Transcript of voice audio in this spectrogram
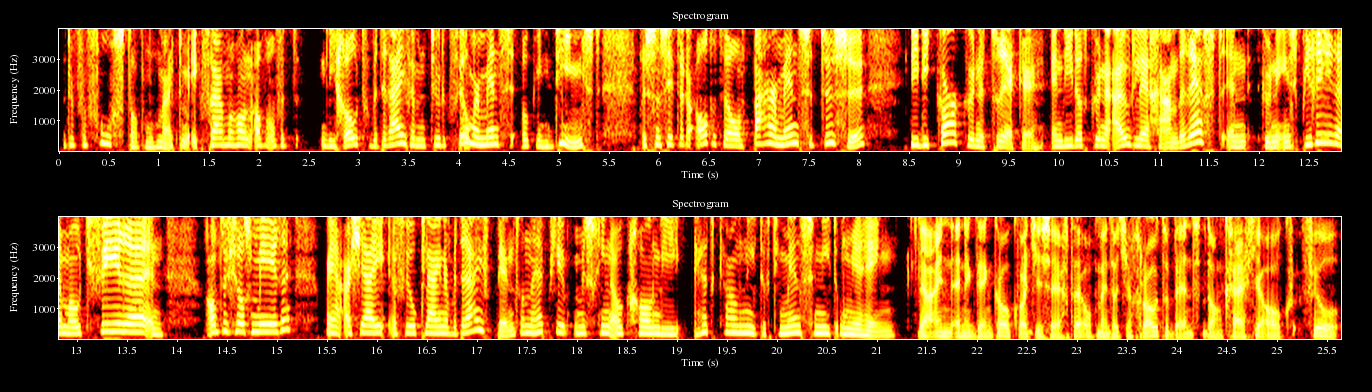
de vervolgstap moet maken. Ik vraag me gewoon af of het, die grotere bedrijven hebben natuurlijk veel meer mensen ook in dienst. Dus dan zitten er altijd wel een paar mensen tussen die die kar kunnen trekken en die dat kunnen uitleggen aan de rest en kunnen inspireren en motiveren en enthousiasmeren. Maar ja, als jij een veel kleiner bedrijf bent, dan heb je misschien ook gewoon die headcount niet of die mensen niet om je heen. Ja, en, en ik denk ook wat je zegt, hè, op het moment dat je groter bent, dan krijg je ook veel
